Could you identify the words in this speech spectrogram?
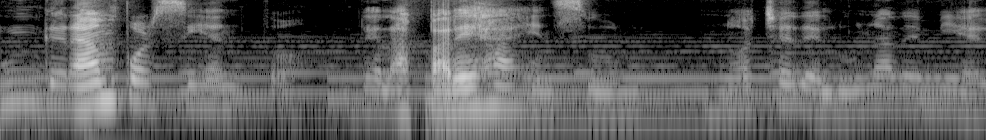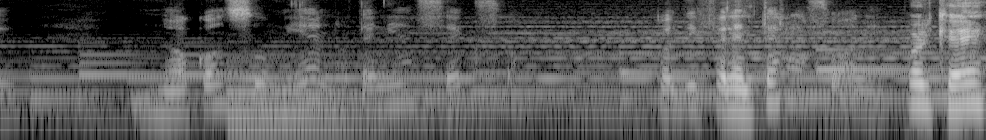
un gran por ciento de las parejas en su noche de luna de miel no consumían, no tenían sexo, por diferentes razones. ¿Por qué?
